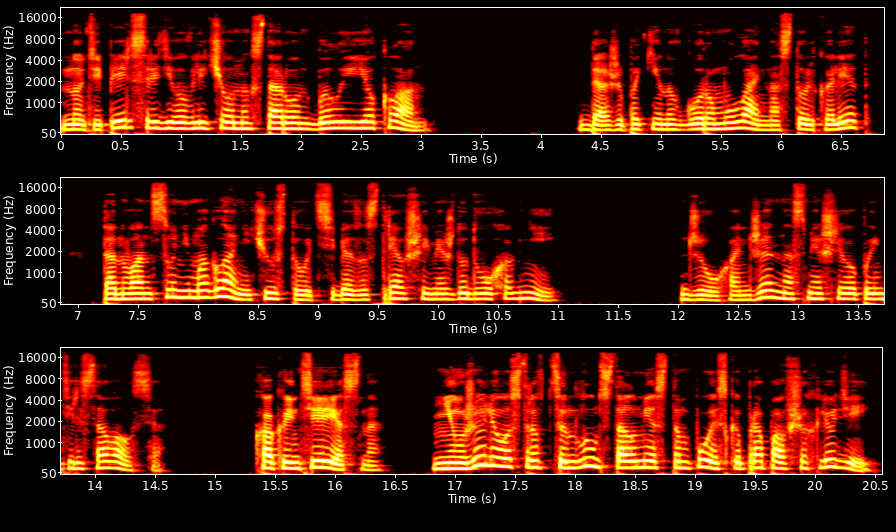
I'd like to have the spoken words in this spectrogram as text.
но теперь среди вовлеченных сторон был ее клан. Даже покинув гору Мулань на столько лет, Тан Ван Цу не могла не чувствовать себя застрявшей между двух огней. Джоу Ханьчжен насмешливо поинтересовался. «Как интересно! Неужели остров Цинлун стал местом поиска пропавших людей?»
